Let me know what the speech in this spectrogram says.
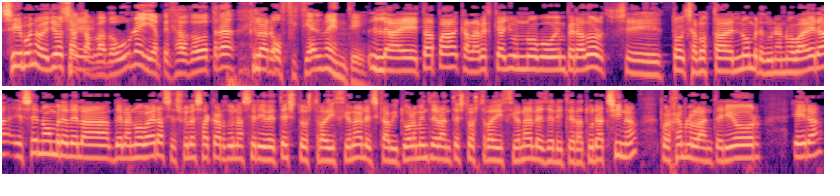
Sí, bueno, ellos Se ha eh, acabado una y ha empezado otra Claro. oficialmente. La etapa, cada vez que hay un nuevo emperador, se, adopta el nombre de una nueva era. Ese nombre de la, de la nueva era se suele sacar de una serie de textos tradicionales que habitualmente eran textos tradicionales de literatura china. Por ejemplo, la anterior era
